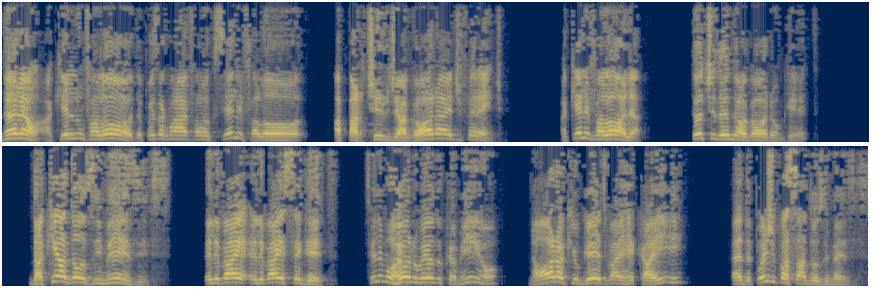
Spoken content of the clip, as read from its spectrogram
Não, não, aqui ele não falou, depois a Gemara falou que se ele falou a partir de agora é diferente. Aqui ele falou, olha, estou te dando agora um get, daqui a 12 meses ele vai, ele vai ser get. Se ele morreu no meio do caminho, na hora que o get vai recair, é depois de passar 12 meses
